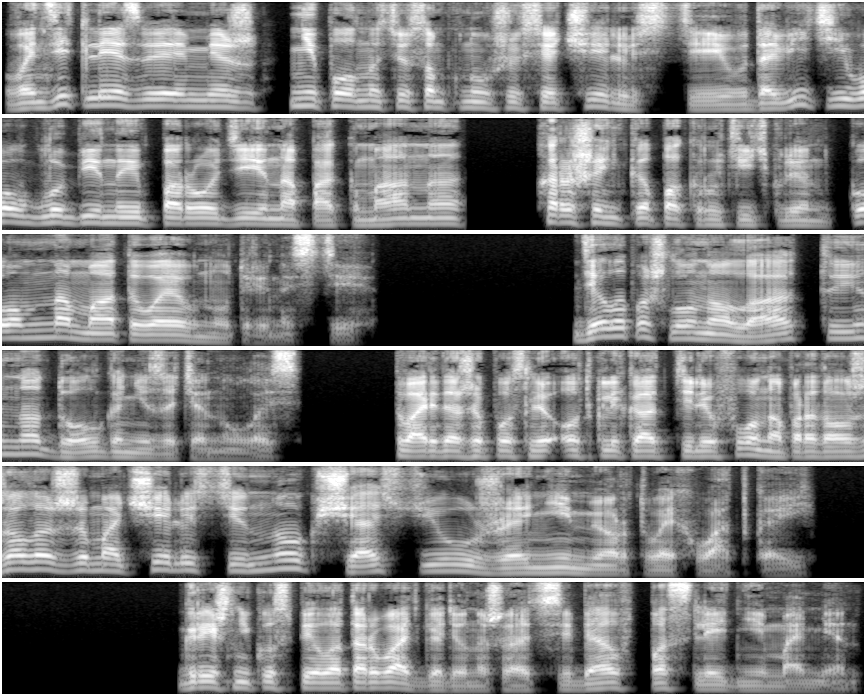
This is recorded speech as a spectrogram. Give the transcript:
вонзить лезвие меж не полностью сомкнувшихся челюстей, вдавить его в глубины пародии на Пакмана, хорошенько покрутить клинком, наматывая внутренности. Дело пошло на лад и надолго не затянулось. Тварь даже после отклика от телефона продолжала сжимать челюсти, но, к счастью, уже не мертвой хваткой. Грешник успел оторвать гаденыша от себя в последний момент.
